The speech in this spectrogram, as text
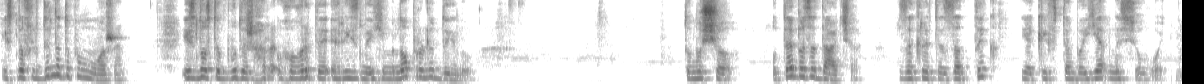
і знов людина допоможе. І знов ти будеш говорити різне гімно про людину. Тому що у тебе задача закрити затик, який в тебе є на сьогодні.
